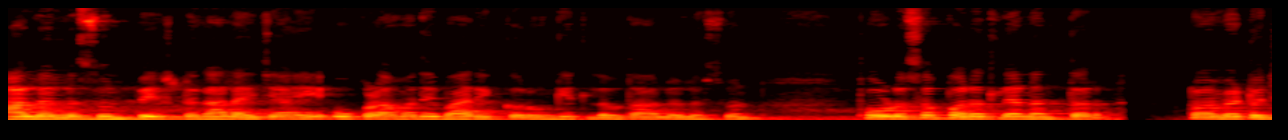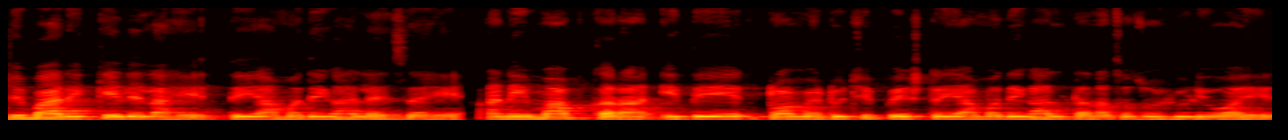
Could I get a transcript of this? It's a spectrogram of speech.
आलं लसूण पेस्ट घालायची आहे. उकळामध्ये बारीक करून घेतलं होतं आलं लसूण. थोडंसं परतल्यानंतर टोमॅटो जे बारीक केलेलं आहे ते यामध्ये घालायचं आहे. आणि माफ करा इथे टोमॅटोची पेस्ट यामध्ये घालतानाचा जो व्हिडिओ आहे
